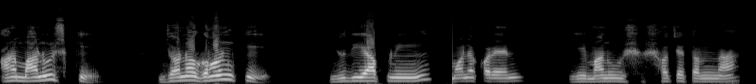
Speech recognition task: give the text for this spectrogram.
আর মানুষকে, জনগণকে যদি আপনি মনে করেন যে মানুষ সচেতন না,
